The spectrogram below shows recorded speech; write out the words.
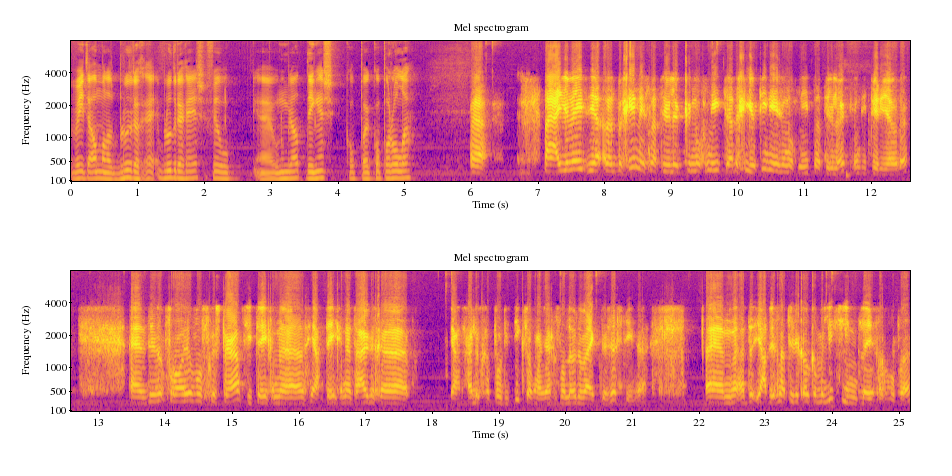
weten allemaal dat het bloederig, bloederig is. Veel, uh, hoe noem je dat? Dinges, kop, uh, koppenrollen. Maar ja, je weet, ja, het begin is natuurlijk nog niet, de guillotine is er nog niet natuurlijk in die periode. En er is ook vooral heel veel frustratie tegen, uh, ja, tegen het huidige ja, het huidige politiek, zou ik maar zeggen, van Lodewijk XVI. En uh, ja, er is natuurlijk ook een militie in het leven geroepen.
